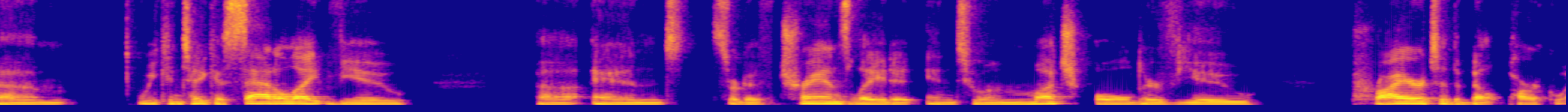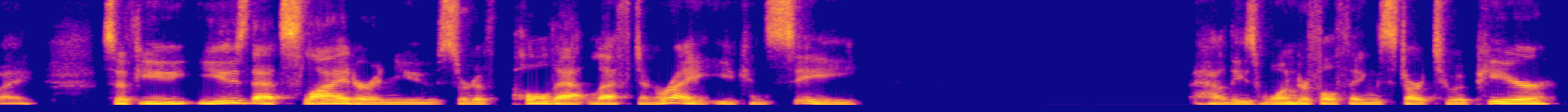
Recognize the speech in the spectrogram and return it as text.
um, we can take a satellite view uh, and sort of translate it into a much older view prior to the Belt Parkway. So if you use that slider and you sort of pull that left and right, you can see how these wonderful things start to appear.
